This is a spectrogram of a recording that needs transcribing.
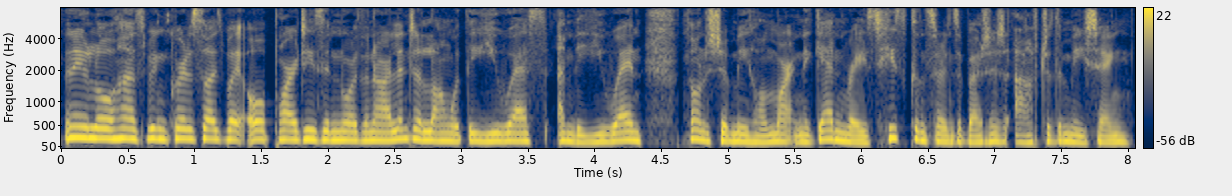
The new law has been criticised by all parties in Northern Ireland, along with the US and the UN. Taoiseach Micheál Martin again raised his concerns about it after the meeting.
